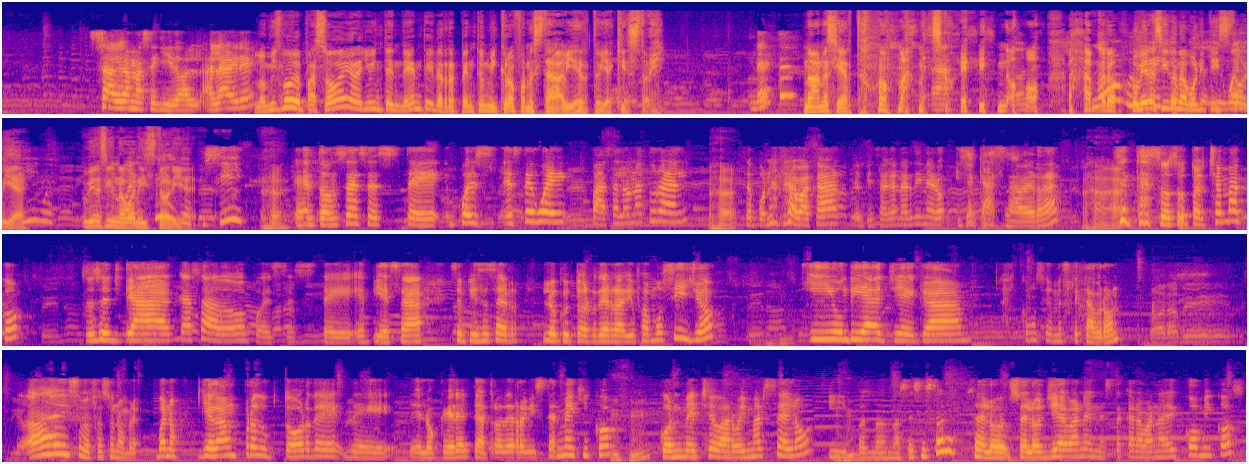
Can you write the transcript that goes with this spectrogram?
salga más seguido al, aire. Lo mismo me pasó, era yo intendente y de repente un micrófono estaba abierto y aquí estoy. ¿Neta? No, no es cierto. No mames, ah, güey. No. Ah, pero pues hubiera sido una bonita historia. Hubiera sido una buena historia. Pues sí. Entonces, este, pues este güey pasa lo natural, se pone a trabajar, empieza a ganar dinero y se casa, ¿verdad? Se casó súper chamaco. Entonces ya casado, pues este empieza, se empieza a ser locutor de radio famosillo. Y un día llega, ¿cómo se llama este cabrón? Ay, se me fue su nombre. Bueno, llega un productor de, lo que era el teatro de revista en México con Meche, Barba y Marcelo y pues lo demás es historia. Se lo, se lo llevan en esta caravana de cómicos.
